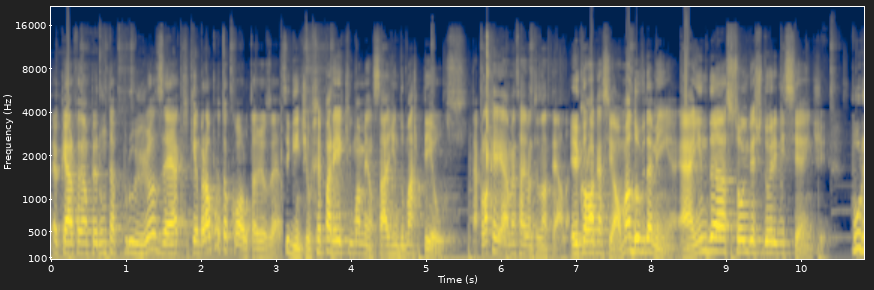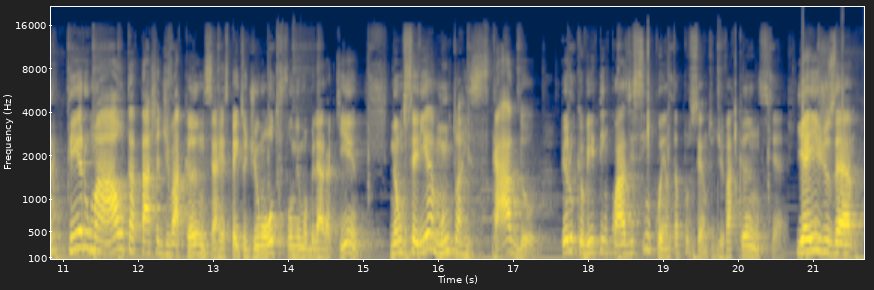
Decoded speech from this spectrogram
eu quero fazer uma pergunta pro José, que quebrar o protocolo, tá, José? Seguinte, eu separei aqui uma mensagem do Matheus. Tá? Coloca aí a mensagem do Matheus na tela. Ele coloca assim, ó, uma dúvida minha. Ainda sou investidor iniciante por ter uma alta taxa de vacância a respeito de um outro fundo imobiliário aqui, não seria muito arriscado? Pelo que eu vi, tem quase 50% de vacância. E aí, José,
